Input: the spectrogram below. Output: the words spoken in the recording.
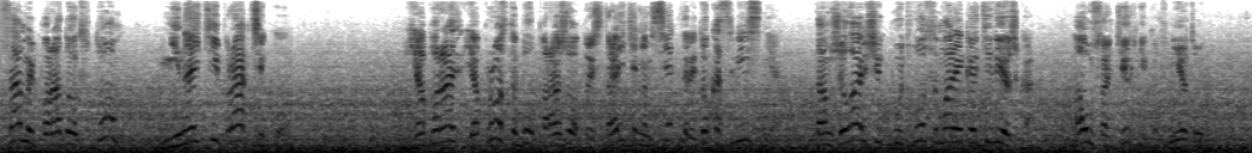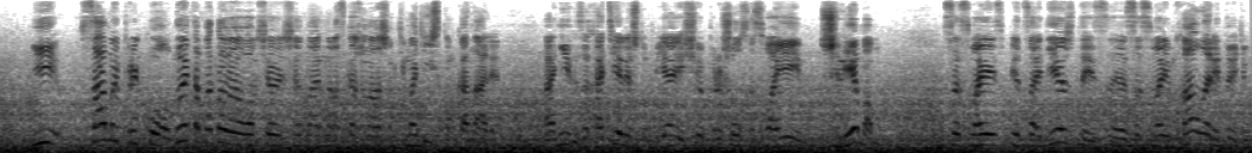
самый парадокс в том, не найти практику. Я, пора... я просто был поражен. То есть в строительном секторе только свистни. Там желающих будет воз и маленькая тележка. А у сантехников нету. И самый прикол, ну это потом я вам все еще, наверное, расскажу на нашем тематическом канале. Они захотели, чтобы я еще пришел со своим шлемом, со своей спецодеждой, с- со своим халлари, то этим,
